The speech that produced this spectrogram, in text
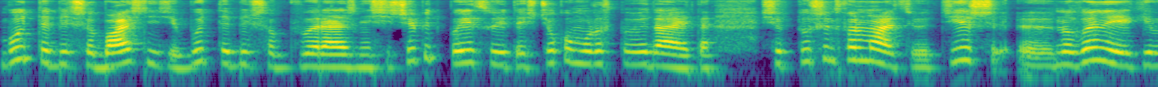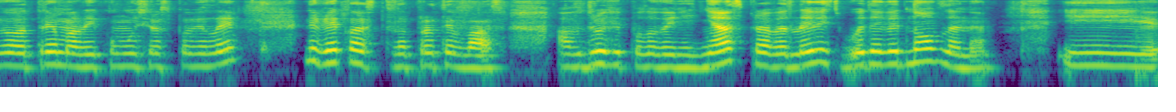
Будьте більш обачніші, будьте більш обережніші, що підписуєте, що кому розповідаєте, щоб ту ж інформацію, ті ж е, новини, які ви отримали і комусь розповіли, не використали проти вас. А в другій половині дня справедливість буде відновлена. І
